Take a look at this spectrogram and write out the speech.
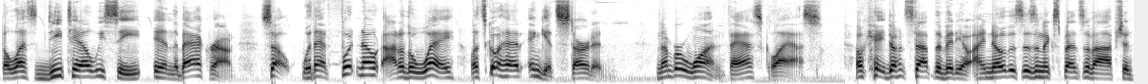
the less detail we see in the background. So with that footnote out of the way, let's go ahead and get started. Number one, fast glass. Okay, don't stop the video. I know this is an expensive option,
